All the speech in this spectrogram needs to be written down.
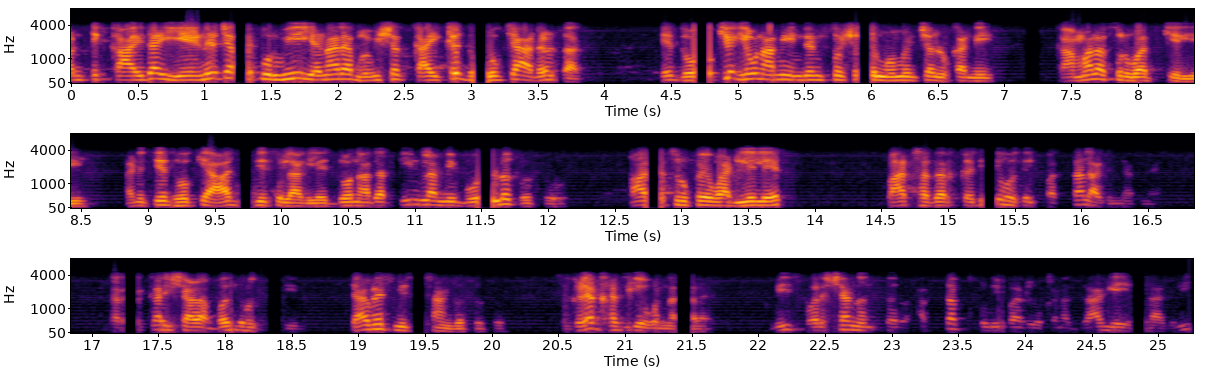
पण ते कायदा येण्याच्या पूर्वी येणाऱ्या भविष्यात काही काही धोके आढळतात हे धोके घेऊन आम्ही इंडियन सोशल मुवमेंटच्या लोकांनी कामाला सुरुवात केली आणि ते धोके आज दिसू लागले. दोन हजार तीनला मी बोलत होतो. पाच रुपये वाढलेले आहेत. पाच हजार कधी होतील पत्ता लागणार नाही. सरकारी शाळा बंद होतील. त्यावेळेस मी सांगत होतो. सगळ्या खाजगी होणार आहे वीस वर्षानंतर आत्ताच थोडीफार लोकांना जाग यायला लागली.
